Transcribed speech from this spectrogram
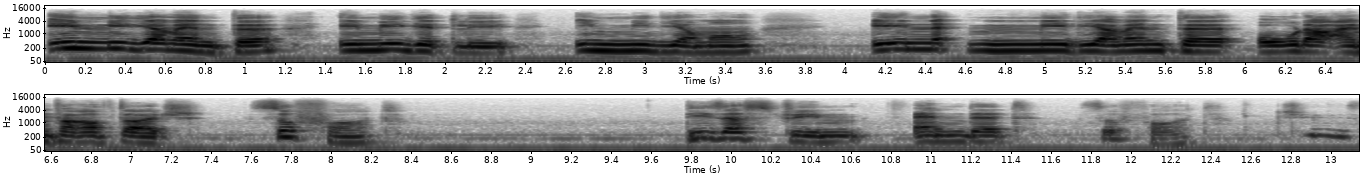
immediamente, immediately, immediament, immediamente oder einfach auf Deutsch. Sofort. Dieser Stream endet sofort. Tschüss.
